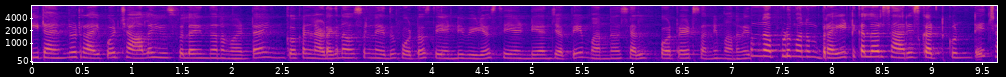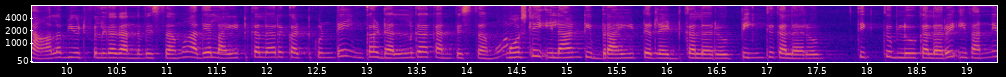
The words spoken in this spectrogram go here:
ఈ టైంలో ట్రైపోర్ట్ చాలా యూస్ఫుల్ అయిందనమాట ఇంకొకరిని అడగన అవసరం లేదు. ఫొటోస్ తీయండి వీడియోస్ తీయండి అని చెప్పి మన సెల్ఫ్ పోర్ట్రేట్స్ అన్ని మనమే ఉన్నప్పుడు మనం బ్రైట్ కలర్ శారీస్ కట్టుకుంటే చాలా బ్యూటిఫుల్గా కనిపిస్తాము. అదే లైట్ కలర్ కట్టుకుంటే ఇంకా డల్గా కనిపిస్తాము. మోస్ట్లీ ఇలాంటి bright red colour pink colour thick blue colour ఇవన్నీ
